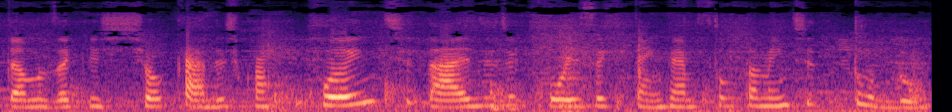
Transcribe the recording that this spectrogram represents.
Estamos aqui chocadas com a quantidade de coisa que tem. Tem absolutamente tudo.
